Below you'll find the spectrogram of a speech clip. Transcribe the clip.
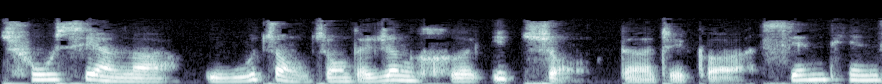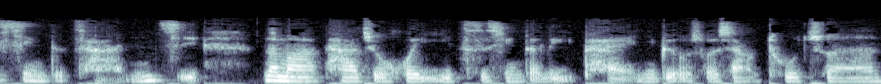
出现了五种中的任何一种。的这个先天性的残疾，那么它就会一次性的理赔。你比如说像兔唇、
